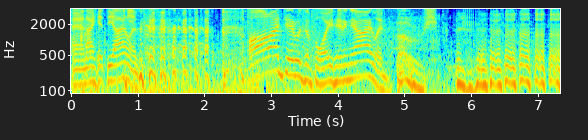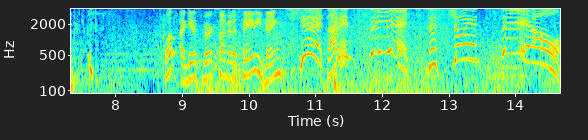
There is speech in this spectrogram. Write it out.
and I hit the island. All I did was avoid hitting the island. Boosh. Well, I guess Burke's not gonna say anything. Shit! I didn't see it. This giant sail.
